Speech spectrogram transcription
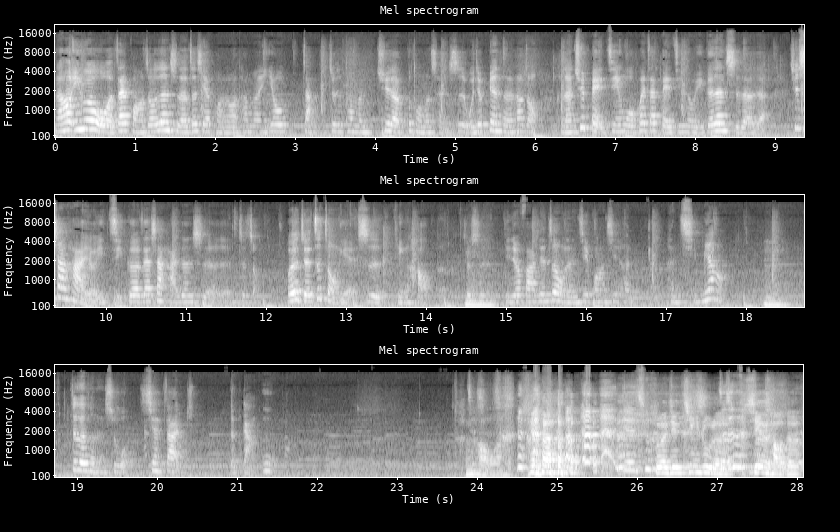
然后因为我在广州认识的这些朋友，他们又长就是他们去了不同的城市，我就变成那种可能去北京，我会在北京有一个认识的人，去上海有一几个在上海认识的人，这种我就觉得这种也是挺好的，就是嗯你就发现这种人际关系很很奇妙。嗯，这个可能是我现在的感悟。很好啊。突然间进入了就是仙草的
